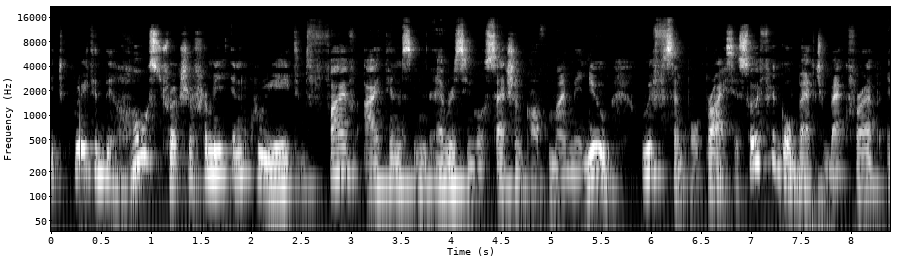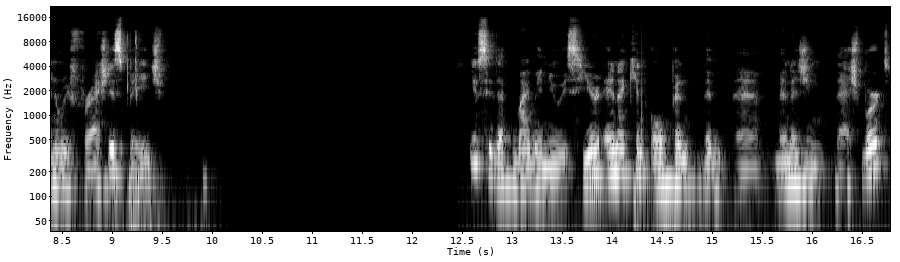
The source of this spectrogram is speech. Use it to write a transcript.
It created the whole structure for me and created five items in every single section of my menu with sample prices. So if I go back to Back4App and refresh this page, you see that my menu is here and I can open the uh, managing dashboard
